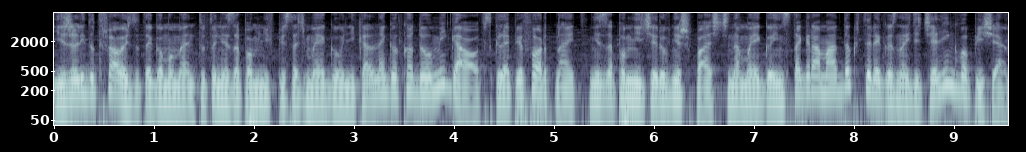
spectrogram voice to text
Jeżeli dotrwałeś do tego momentu, to nie zapomnij wpisać mojego unikalnego kodu MIGAO w sklepie Fortnite. Nie zapomnijcie również wpaść na mojego Instagrama, do którego znajdziecie link w opisie.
